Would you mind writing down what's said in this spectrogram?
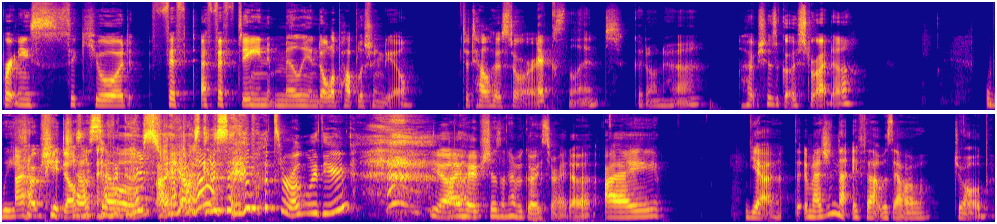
Britney secured a $15 million publishing deal to tell her story. Excellent. Good on her. I hope she's a ghostwriter. We I hope she doesn't have a ghostwriter. I, I was going to say, what's wrong with you? Yeah. I hope she doesn't have a ghostwriter. I, yeah, imagine that if that was our job,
